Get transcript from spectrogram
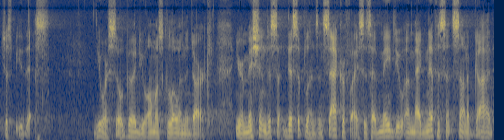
just be this. You are so good, you almost glow in the dark. Your mission dis- disciplines and sacrifices have made you a magnificent Son of God.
